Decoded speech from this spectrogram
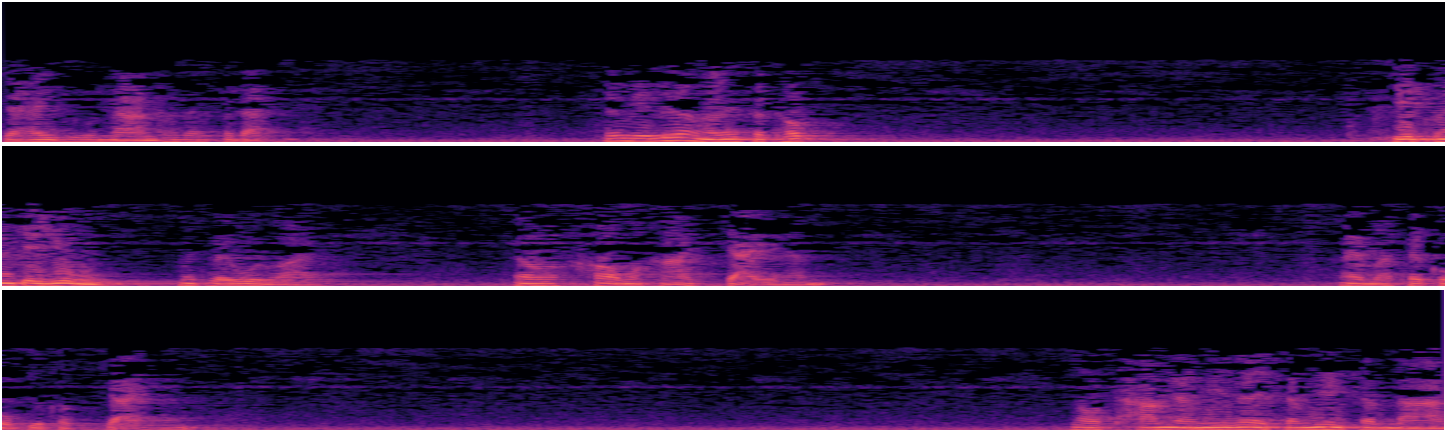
จะให้อยู่นานเท่าไรก็ได้ถ้ามีเรื่องอะไรกระทบจิตมันจะยุ่งมันจะวุ่นวายเราเข้ามาหาใจนั้น ให้มาสกบอยู่กับใจนั้นเราทำอย่างนี้ได้จำเนี้จำนาน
